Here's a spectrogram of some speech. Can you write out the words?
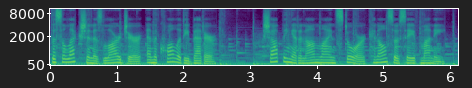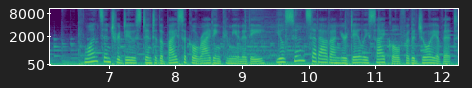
The selection is larger, and the quality better. Shopping at an online store can also save money. Once introduced into the bicycle riding community, you'll soon set out on your daily cycle for the joy of it.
